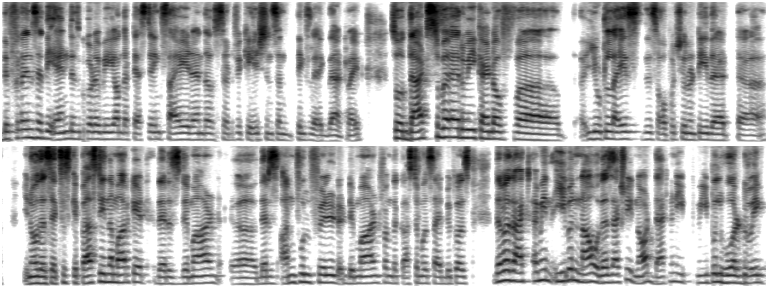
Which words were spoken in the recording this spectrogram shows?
difference at the end is going to be on the testing side and the certifications and things like that, right? So that's where we kind of uh, utilize this opportunity that uh, you know there's excess capacity in the market. There is demand uh, there is unfulfilled demand from the customer side because there was act- i mean even now there's actually not that many people who are doing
